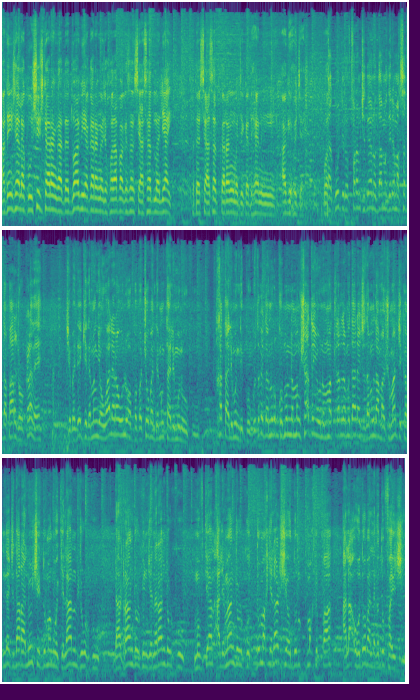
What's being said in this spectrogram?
اته ان شاء الله کوشش کریں گا دعا بھی کریں گا جو خدا پاکستان سیاست میں لیائی ته سیاست کریں گا چې کده نه اگې هو جائے دا ګوتې روټ فرم چې دی نو دا موږ د مقصد د پاره جوړ کړی دی چې بده کې د موږ یووالی راولو او په بچو باندې موږ تعلیمونه وکړو ښه تعلیمون دی پوګو ځکه د نور قومونو نه موږ شاته یو نو مطلب زموږ دا چې زموږ د ماشومان چې کم دی چې دا رالو شي دوی موږ وکیلان جوړ کو ډاکټران جوړ کو انجنیران جوړ کو مفتیان عالمان جوړ کو دو مخکې لړ شي او دو مخکې په اعلی عہدو باندې لکه دو فایل شي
